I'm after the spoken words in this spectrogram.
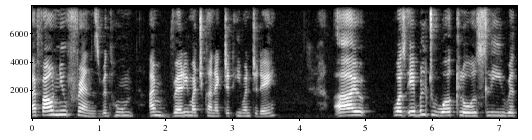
I found new friends with whom I'm very much connected even today. I was able to work closely with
